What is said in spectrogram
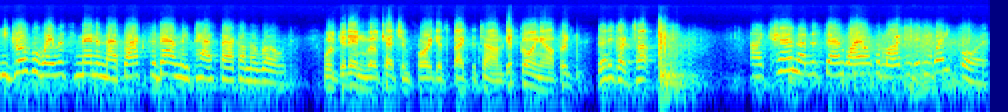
He drove away with some men in that black sedan we passed back on the road. We'll get in. We'll catch him before he gets back to town. Get going, Alfred. Very good, sir. I can't understand why Uncle Martin didn't wait for us.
